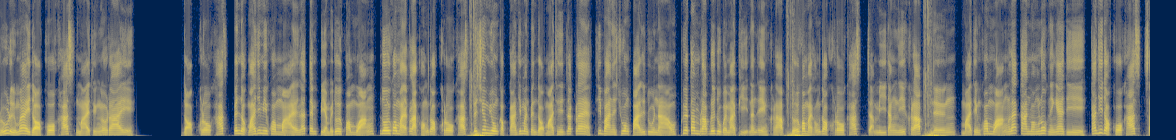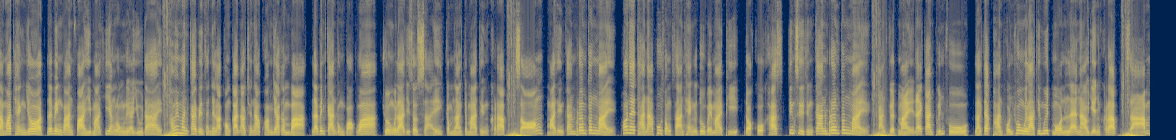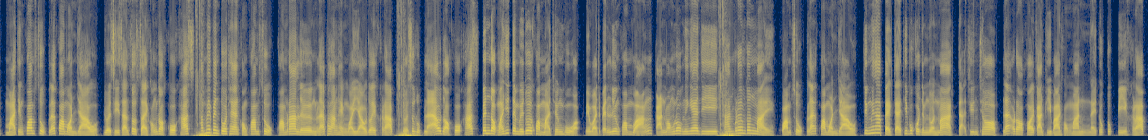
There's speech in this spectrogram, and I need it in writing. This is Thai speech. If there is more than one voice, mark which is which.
Speaker 1: รู้หรือไม่ดอกโคคัสหมายถึงอะไร ดอกโครคัส เป็นดอกไม้ที่มีความหมายและเต็มเปี่ยมไปด้วยความหวัง โดยความหมายหลักๆของดอกโครคัส จะเชื่อมโยงกับการที่มันเป็นดอกไม้ชนิดแรกๆที่บานในช่วงปลายฤดูหนาว เพื่อต้อนรับฤดูใบไม้ผลินั่นเองครับ โดยความหมายของดอกโครคัส จะมีดังนี้ครับ 1. หมายถึงความหวังและการมองโลกในแง่ดี การที่ดอกโครคัส สามารถแทงยอด และเบ่งบานฝ่าหิมะที่ยังหลงเหลืออยู่ได้ทำให้มันกลายเป็นสัญลักษณ์ของการเอาชนะความยากลำบาก และเป็นการบ่งบอกว่าช่วงเวลาที่สดใสกำลังจะมาถึงครับ 2. หมายถึงการเริ่มต้นใหม่ เพราะในฐานะผู้ส่งสารแห่งฤดูใบไม้ผลิดอกโคคัส จึงสื่อถึงการเริ่มต้นใหม่ การ เกิดใหม่และการฟื้นฟู หลังจากผ่านพ้นช่วงเวลาที่มืดมนและหนาวเย็นครับ 3. หมายถึงความสุขและความอ่อนเยาว์ด้วยสีสันสดใสของดอกโคคัสทำให้เป็นตัวแทนของความสุข ความร่าเริง และพลังแห่งวัยเยาว์ด้วยครับ โดยสรุปแล้วดอกโคคัส เป็นดอกไม้ที่เต็มไปด้วยความหมายเชิงบวก ไม่ว่าจะเป็นเรื่องความหวัง การมองโลกในแง่ดี การเริ่มต้นใหม่ ความสุขและความอ่อนเยาว์จึงไม่น่าแปลกใจที่ผู้คนจำนวนมากจะชื่นชอบ และรอคอยการผีบานของมันในทุกๆ ปีครับ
